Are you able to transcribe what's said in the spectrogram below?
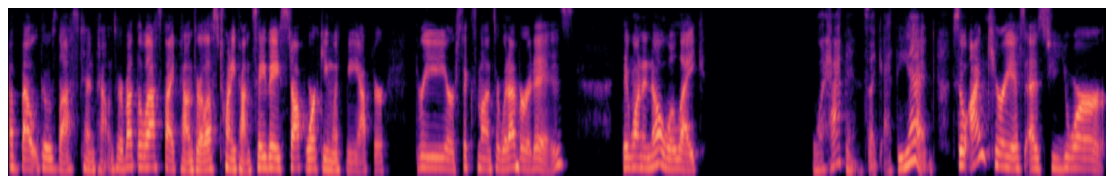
about those last 10 pounds or about the last five pounds or last 20 pounds. Say they stop working with me after three or six months or whatever it is. They want to know, well, like, what happens like at the end? So I'm curious as to your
